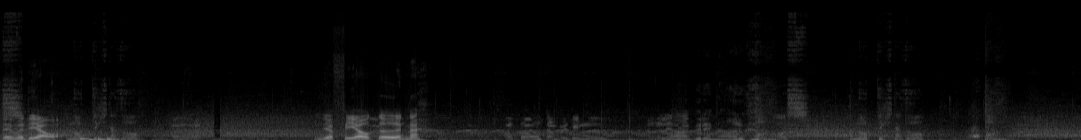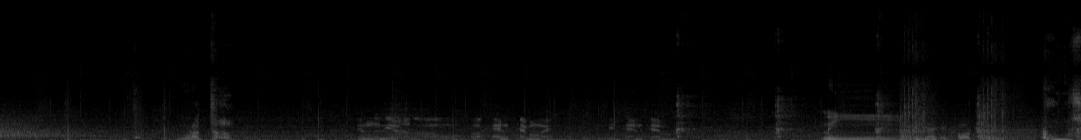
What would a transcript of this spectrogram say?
เล่นมาเดียวอะ 乗ってきたぞ เออ มันจะเฟี้ยวเกินนะ เอากล้องจับไว้ที่มือแล้วก็เล่น まぐれがあるかよし乗ってきたぞもらった เล่นมือเดียวแล้วก็เอาเอาแฮนด์แคมไว้ติดแฮนด์แคม นี่ โคตร 面白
